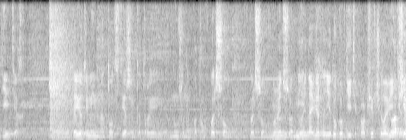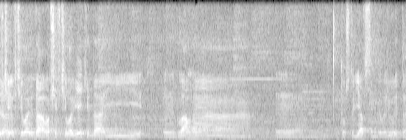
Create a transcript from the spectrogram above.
в детях, дает им именно тот стержень, который нужен им потом в большом, в большом, в Ну, и, большом ну и, мире. наверное, не только в детях, а вообще в человеке, Вообще, да? в, в чело- да, вообще в человеке, да, и э, главное, э, то, что я всем говорю, это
